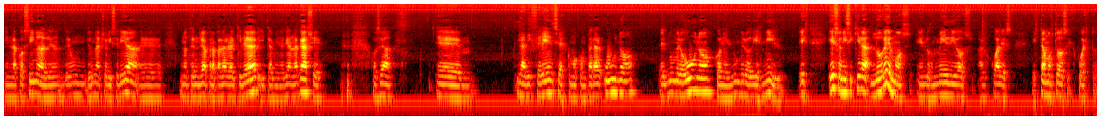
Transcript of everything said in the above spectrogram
en la cocina de, una choricería, eh, no tendría para pagar el alquiler y terminaría en la calle. o sea, eh, la diferencia es como comparar uno el número 1 con el número 10.000. Es, eso ni siquiera lo vemos en los medios a los cuales estamos todos expuestos.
